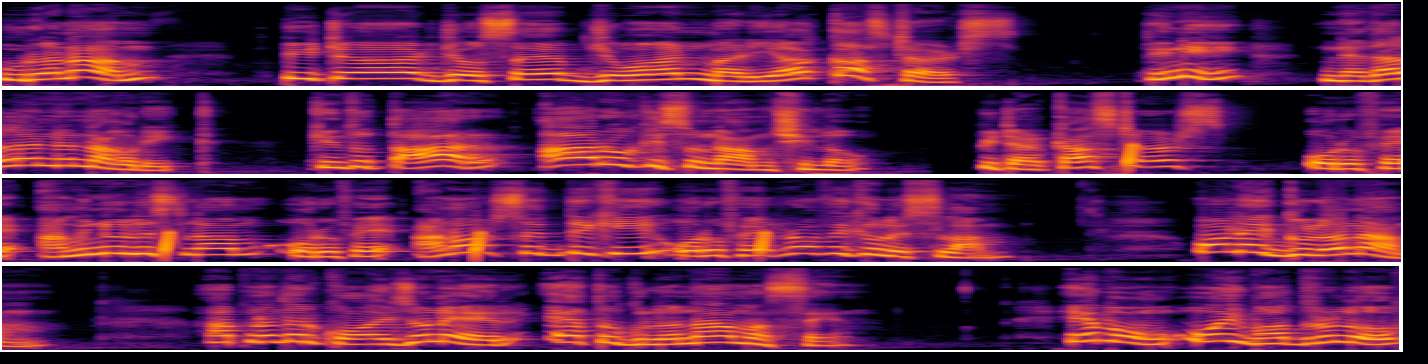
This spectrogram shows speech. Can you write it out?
পুরো নাম পিটার জোসেফ জোয়ান মারিয়া কাস্টার্স। তিনি নেদারল্যান্ডের নাগরিক, কিন্তু তার আরও কিছু নাম ছিল। পিটার কাস্টার্স ওরফে আমিনুল ইসলাম, ওরফে আনোয়ার সিদ্দিকী, ওরফে রফিকুল ইসলাম। অনেকগুলো নাম। আপনাদের কয়জনের এতগুলো নাম আছে? এবং ওই ভদ্রলোক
